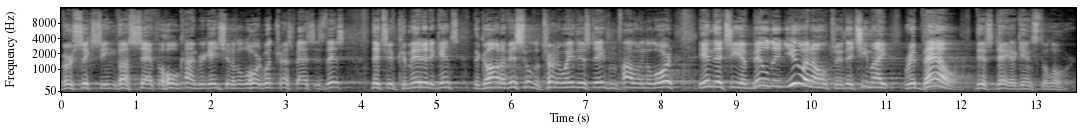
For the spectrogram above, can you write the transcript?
Verse 16, thus saith the whole congregation of the Lord, What trespass is this that you've committed against the God of Israel to turn away this day from following the Lord, in that ye have builded you an altar that ye might rebel this day against the Lord?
